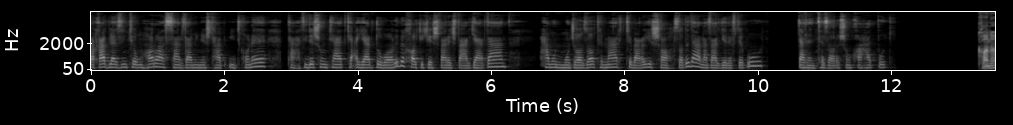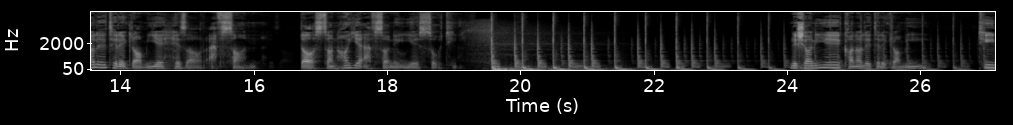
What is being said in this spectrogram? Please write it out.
و قبل از اینکه اونها رو از سرزمینش تبعید کنه تهدیدشون کرد که اگر دوباره به خاک کشورش برگردن همون مجازات مرگ که برای شاهزاده در نظر گرفته بود در انتظارشون خواهد بود. کانال تلگرامی هزار افسان داستانهای افسانهای صوتی. نشانی کانال تلگرامی تی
